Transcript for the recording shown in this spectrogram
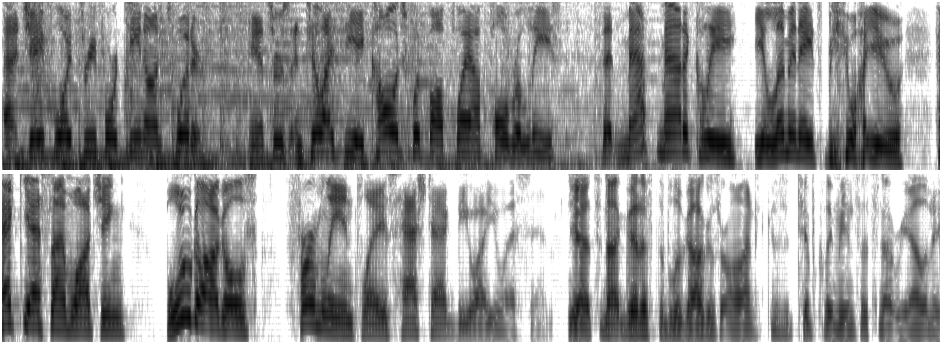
At JFloyd314 on Twitter answers Until I see a college football playoff poll released that mathematically eliminates BYU, heck yes, I'm watching. Blue goggles firmly in place. Hashtag BYUSN. yeah, it's not good if the blue goggles are on because it typically means that's not reality,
